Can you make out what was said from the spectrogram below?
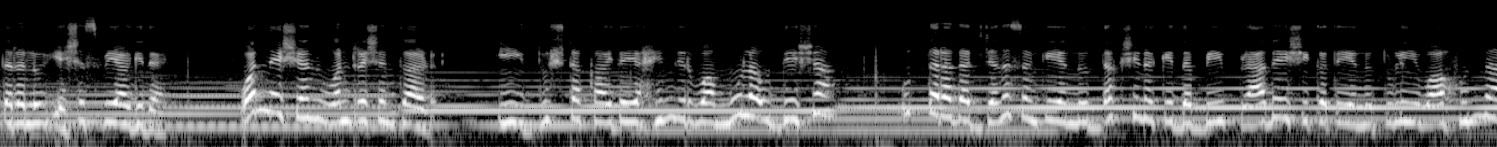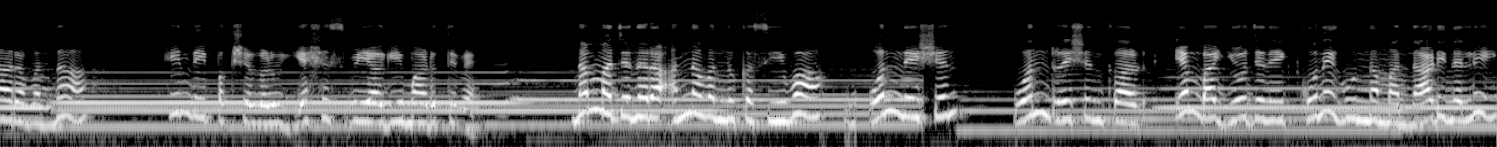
ತರಲು ಯಶಸ್ವಿಯಾಗಿದೆ. One nation, one ration card. ಈ ದುಷ್ಟ ಕಾಯ್ದೆಯ ಹಿಂದಿರುವ ಮೂಲ ಉದ್ದೇಶ ಉತ್ತರದ ಜನಸಂಖ್ಯೆಯನ್ನು ದಕ್ಷಿಣಕ್ಕೆ ದಬ್ಬಿ ಪ್ರಾದೇಶಿಕತೆಯನ್ನು ತುಳಿಯುವ ಹುನ್ನಾರವನ್ನ ಹಿಂದಿ ಪಕ್ಷಗಳು ಯಶಸ್ವಿಯಾಗಿ ಮಾಡುತ್ತಿವೆ. ನಮ್ಮ ಜನರ ಅನ್ನವನ್ನು ಕಸಿಯುವ one nation one ration card ಎಂಬ ಯೋಜನೆ ಕೊನೆಗೂ ನಮ್ಮ ನಾಡಿನಲ್ಲಿ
